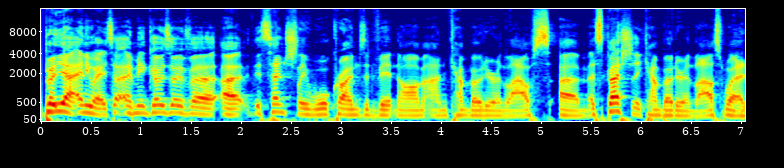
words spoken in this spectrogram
but yeah anyway so i mean it goes over uh, essentially war crimes in vietnam and cambodia and laos um especially cambodia and laos where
